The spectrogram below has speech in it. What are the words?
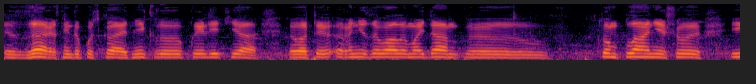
зараз не допускають ні кровопролиття. От організували майдан. в тому плані, що і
